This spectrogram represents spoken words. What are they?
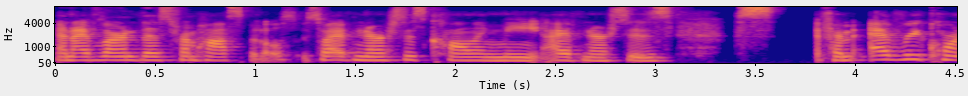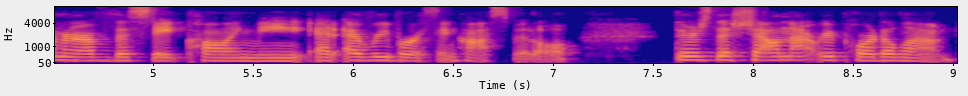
and I've learned this from hospitals. So I have nurses calling me, I have nurses from every corner of the state calling me at every birthing hospital. There's the shall not report alone.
